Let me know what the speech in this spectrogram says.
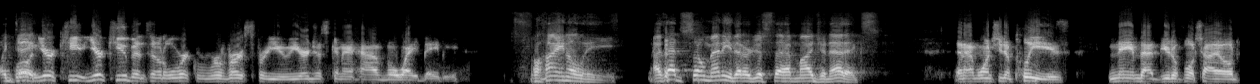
Like, Well, Dave, you're Cu- you're Cuban, so it'll work reverse for you. You're just gonna have a white baby. finally. I've had so many that are just that have my genetics. and I want you to please name that beautiful child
